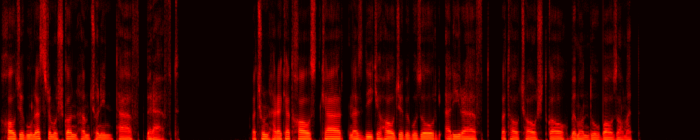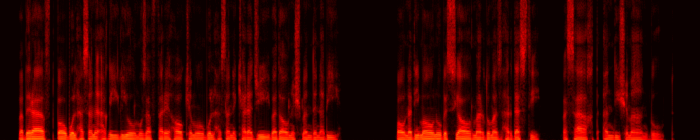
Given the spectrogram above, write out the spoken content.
خواجه بونصر مشکان همچنین تفت برفت. و چون حرکت خواست کرد نزدیک حاجب بزرگ علی رفت و تا چاشتگاه بماند و بازآمد و برفت با بوالحسن عقیلی و مظفر حاکم و بوالحسن کرجی و دانشمند نبیه با ندیمان و بسیار مردم از هر دستی و سخت اندیشه مند بود.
